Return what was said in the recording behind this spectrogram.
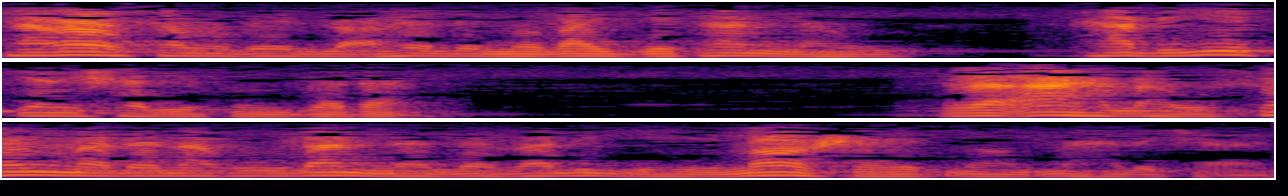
تقاسم بالله لنبیتنه تبییت یعنی شریفون زدن. و اهله ثم لنقولن لولیه ما شهدنا مهلک اهله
